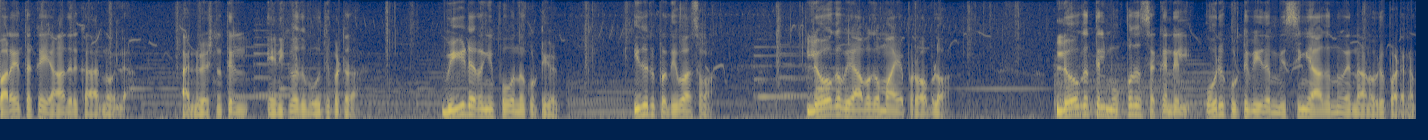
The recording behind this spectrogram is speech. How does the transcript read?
പറയത്തക്ക യാതൊരു കാരണവുമില്ല. അന്വേഷണത്തിൽ എനിക്കും അത് ബോധ്യപ്പെട്ടതാ. വീടിറങ്ങിപ്പോകുന്ന കുട്ടികൾ ഇതൊരു പ്രതിഭാസമാണ് ലോകവ്യാപകമായ പ്രോബ്ലമാണ് ലോകത്തിൽ മുപ്പത് സെക്കൻഡിൽ ഒരു കുട്ടി വീതം മിസ്സിംഗ് ആകുന്നു എന്നാണ് ഒരു പഠനം.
